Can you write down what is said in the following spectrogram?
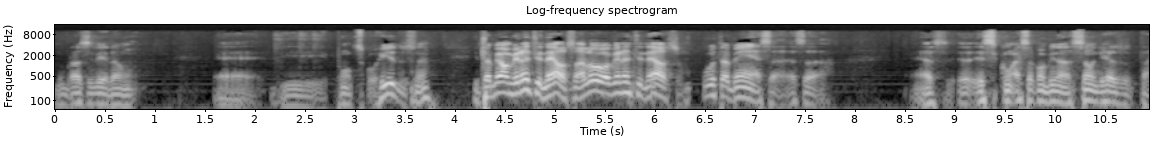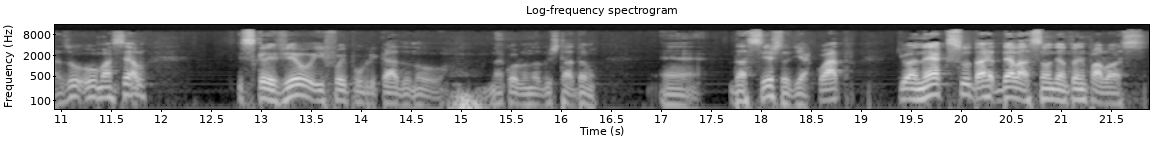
no Brasileirão é, de pontos corridos, né? E também o Almirante Nelson. Alô, Almirante Nelson, curta bem essa, essa, essa, esse, essa combinação de resultados. O, o, Marcelo escreveu e foi publicado no, na coluna do Estadão é, da sexta, dia 4, que o anexo da delação de Antônio Palocci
